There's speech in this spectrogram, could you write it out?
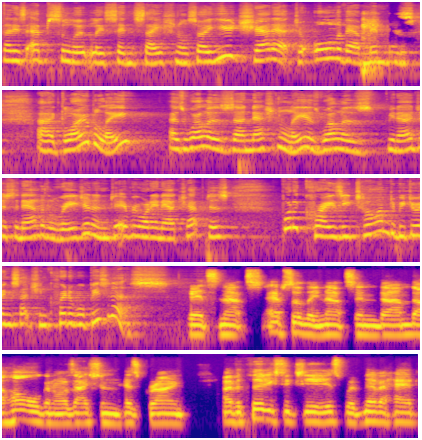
That is absolutely sensational. So, a huge shout out to all of our members uh, globally, as well as uh, nationally, as well as you know, just in our little region, and to everyone in our chapters. What a crazy time to be doing such incredible business. Yeah, it's nuts, absolutely nuts, and um, the whole organisation has grown over 36 years, we've never had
